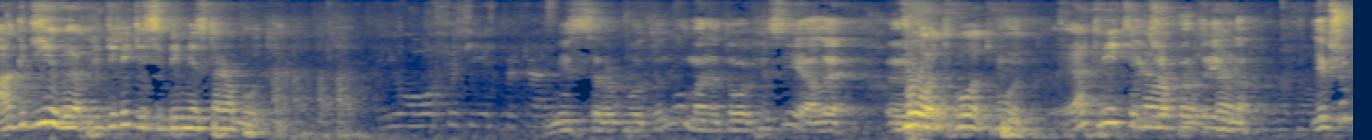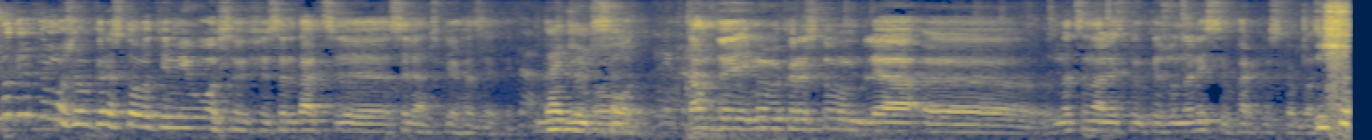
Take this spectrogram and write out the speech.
а где вы определите себе место работы? місце роботи, ну, в мене то офіс є, але е, Вот, вот, вот. Ответьте на якщо вопрос. потрібно. да. Якщо потрібно, можна використовувати мій офіс редакції селянської газети. Годится. От. Там, де ми використовуємо для е, Національної спілки журналістів Харківська обласна. Еще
